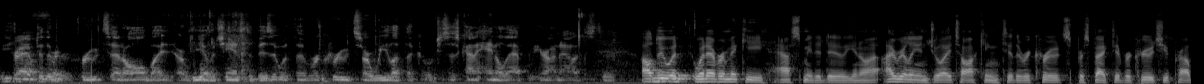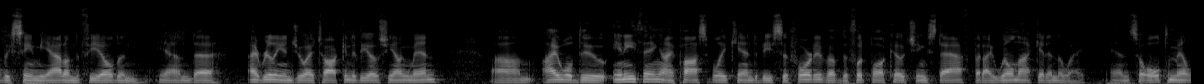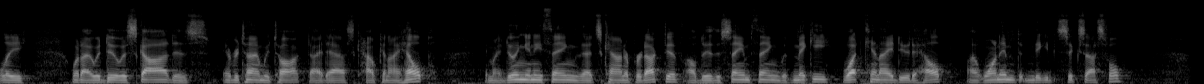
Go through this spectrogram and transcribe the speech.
We talk to the recruits at all, by, or we have a chance to visit with the recruits, or we let the coaches just kind of handle that from here on out? Just to, I'll do what, whatever Mickey asks me to do. You know, I, I really enjoy talking to the recruits, prospective recruits. You've probably seen me out on the field, and, and uh, I really enjoy talking to those young men. Um, I will do anything I possibly can to be supportive of the football coaching staff, but I will not get in the way. And so ultimately, what I would do with Scott is every time we talked, I'd ask, How can I help? Am I doing anything that's counterproductive? I'll do the same thing with Mickey. What can I do to help? I want him to be successful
